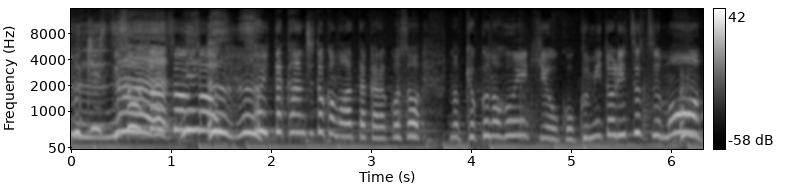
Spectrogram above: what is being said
無機質そうそうそうそう、そういった感じとかもあったからこその曲の雰囲気をこう汲み取りつつも、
